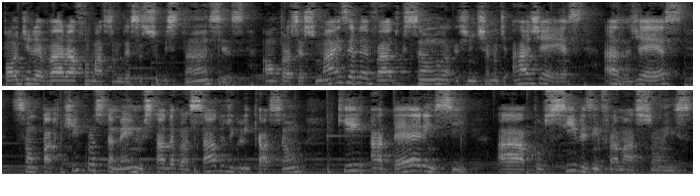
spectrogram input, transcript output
pode levar à formação dessas substâncias a um processo mais elevado que são a gente chama de AGS. As AGS são partículas também no estado avançado de glicação que aderem-se a possíveis inflamações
